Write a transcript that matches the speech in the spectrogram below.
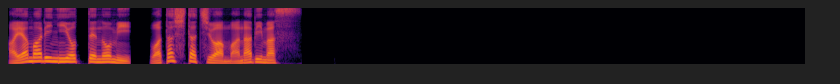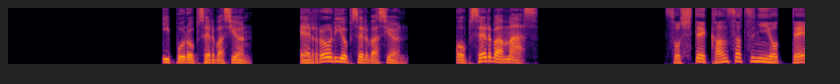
誤りによってのみ、私たちは学びます。そして観察によって、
